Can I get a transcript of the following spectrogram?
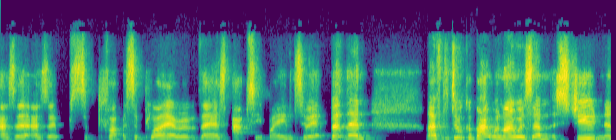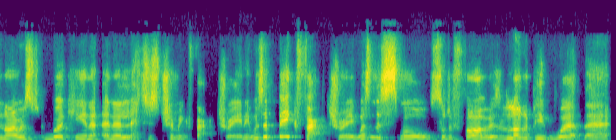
as a as a, supplier of theirs, absolutely buy into it. But then I have to talk about when I was um, a student and I was working in a, in a, lettuce trimming factory, and it was a big factory. It wasn't a small sort of farm. It was a lot of people worked there.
